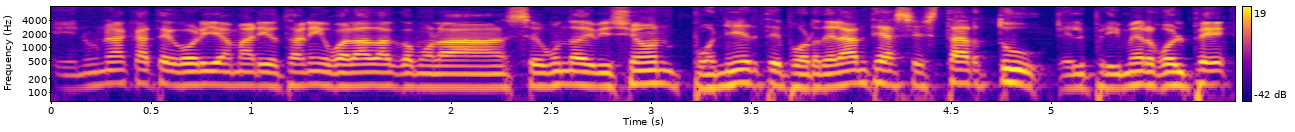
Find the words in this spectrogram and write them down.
En una categoría Mario tan igualada como la segunda división, ponerte por delante, asestar tú el primer golpe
